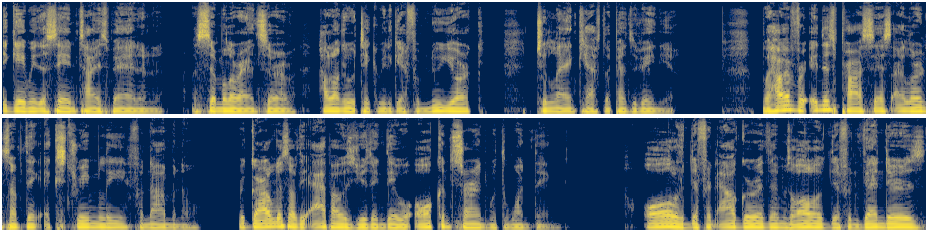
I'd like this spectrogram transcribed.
It gave me the same time span and a similar answer of how long it would take me to get from New York to Lancaster, Pennsylvania. But however, in this process, I learned something extremely phenomenal. Regardless of the app I was using, they were all concerned with one thing. All of the different algorithms, all of the different vendors,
